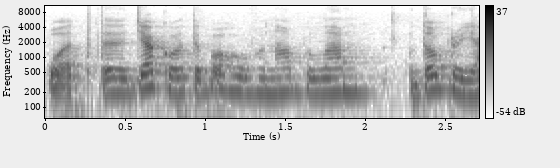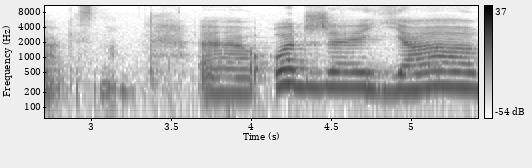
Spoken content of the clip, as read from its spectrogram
От, е, дякувати Богу, вона була доброякісна. Е, Отже, я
